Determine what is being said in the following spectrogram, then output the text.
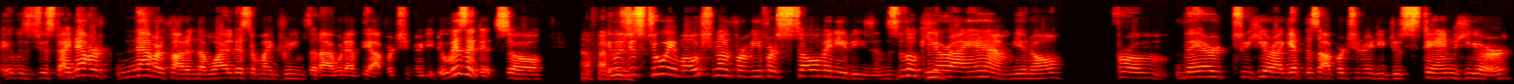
It was just i never never thought in the wildest of my dreams that i would have the opportunity to visit it. So oh, it was just too emotional for me for so many reasons. Look mm. here i am you know from there to here i get this opportunity to stand here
